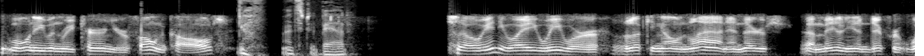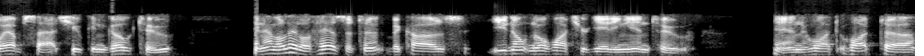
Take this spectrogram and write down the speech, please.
won't even return your phone calls. That's too bad. So anyway, we were looking online, and there's a million different websites you can go to, and I'm a little hesitant because you don't know what you're getting into, and what what uh,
